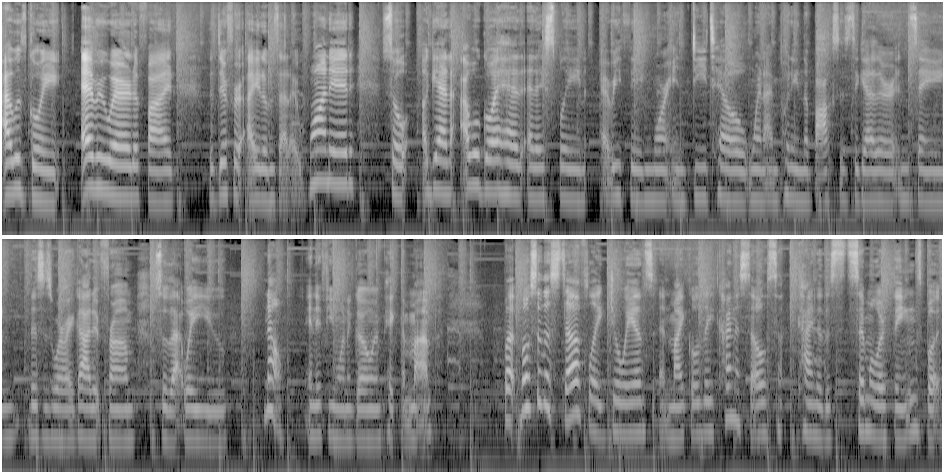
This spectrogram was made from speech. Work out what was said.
I was going everywhere to find the different items that I wanted. So again, I will go ahead and explain everything more in detail when I'm putting the boxes together and saying this is where I got it from so that way you know and if you want to go and pick them up. But most of the stuff like Joann's and Michael's, they kind of sell kind of the similar things, but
